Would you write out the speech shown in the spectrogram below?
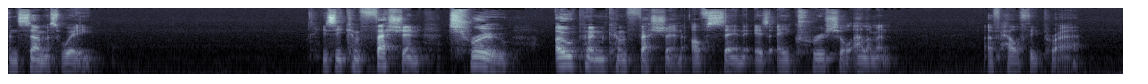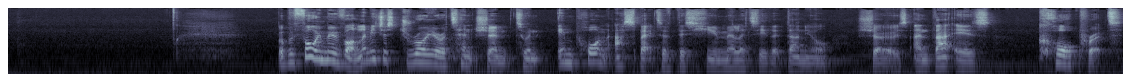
And so must we. You see, confession, true, open confession of sin, is a crucial element of healthy prayer. But before we move on, let me just draw your attention to an important aspect of this humility that Daniel shows, and that is corporate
